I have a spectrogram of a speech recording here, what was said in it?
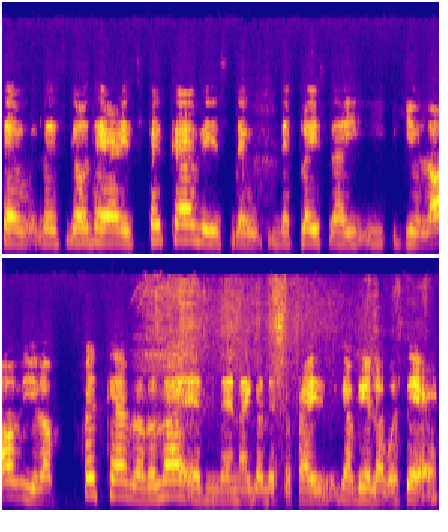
So let's go there. It's Fed Cup. It's the, the place that y- you love. You love Fed Cup, blah, blah, blah. And then I got the surprise Gabriela was there.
